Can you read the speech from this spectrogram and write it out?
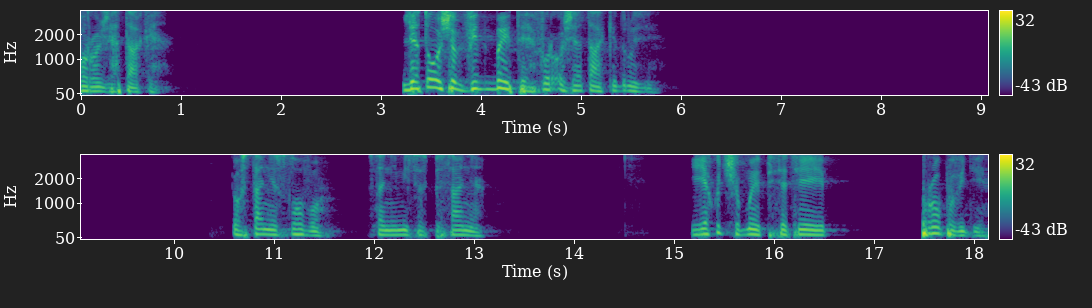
ворожі атаки. Для того, щоб відбити ворожі атаки, друзі. Останнє слово, останнє місце Писання. І я хочу, щоб ми після цієї проповіді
